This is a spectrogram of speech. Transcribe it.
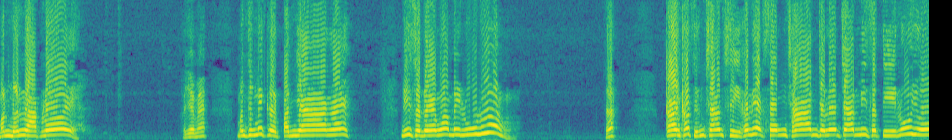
มันเหมือนหลับเลย เข้าใจไหมมันถึงไม่เกิดปัญญาไง นี่แสดงว่าไม่รู้เรื่องนะการเข้าถึงฌานสี่เขาเรียกทรงฌานเจริญฌานมีสติรู้อยู่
